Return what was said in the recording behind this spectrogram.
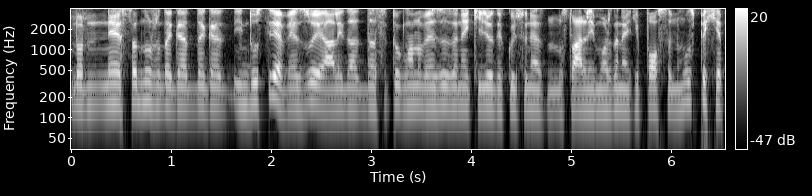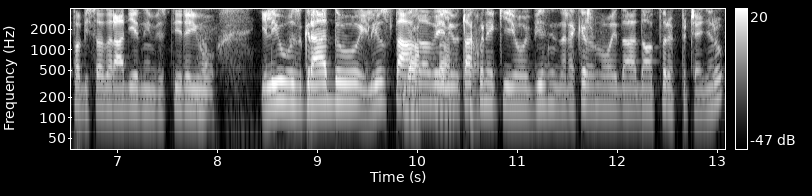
ne sad nužno da ga, da ga industrija vezuje, ali da, da se to uglavnom vezuje za neke ljude koji su, ne znam, ostvarili možda neke poslovne uspehe, pa bi sada radije da investiraju. Da. ili u zgradu, ili u stanove, da, ili da, u tako da. neki ovaj, biznis, da ne kažemo ovaj, da, da otvore pečenjaru.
